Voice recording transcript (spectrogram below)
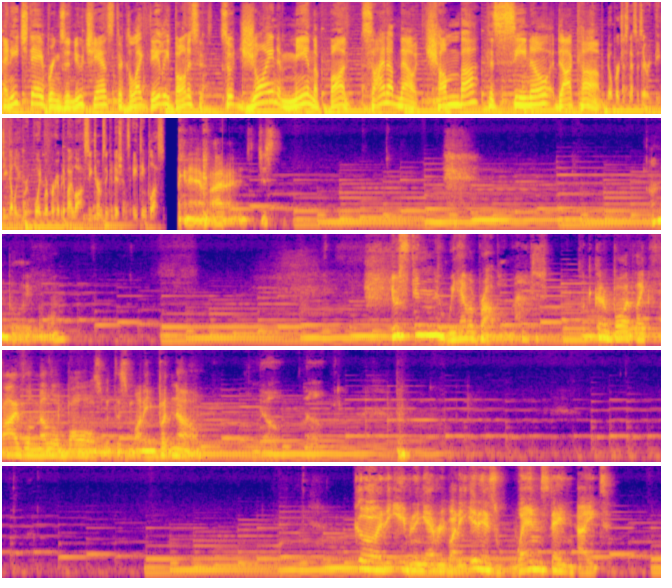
and each day brings a new chance to collect daily bonuses. So join me in the fun. Sign up now at ChumbaCasino.com. No purchase necessary. VGW. Void were prohibited by law. See terms and conditions. 18 plus. I can have, I don't, just unbelievable. Houston, we have a problem. I could have bought like five Lamelo balls with this money, but no. No, Good evening, everybody. It is Wednesday night.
